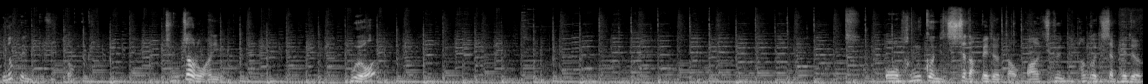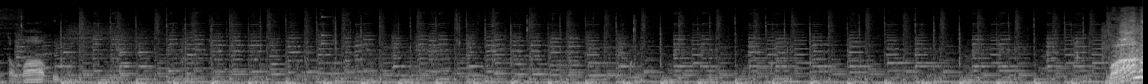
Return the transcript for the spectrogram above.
개나 뺐는데 진짜? 진짜로 아니 뭐야? 오 방금 건 진짜 나 배드였다 와 지금 방금 진짜 배드였다 와 뭐하노?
